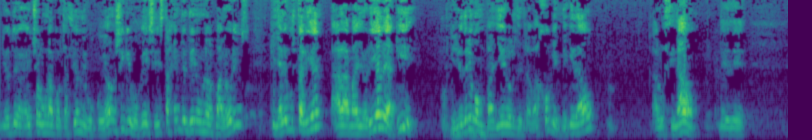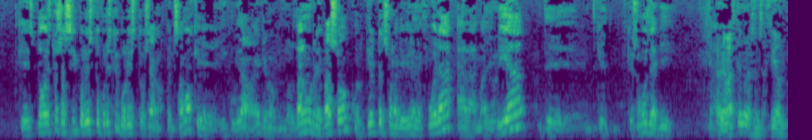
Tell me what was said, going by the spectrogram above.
yo te he hecho alguna aportación, digo, cuidado, no os equivoquéis, ¿eh? esta gente tiene unos valores que ya le gustarían a la mayoría de aquí. Porque yo he tenido compañeros de trabajo que me he quedado alucinado de, de- que es, no, esto es así por esto, por esto y por esto. O sea, nos pensamos que, y cuidado, ¿eh? que nos, nos dan un repaso cualquier persona que viene de fuera a la mayoría de que, que somos de aquí. Además tengo la sensación,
